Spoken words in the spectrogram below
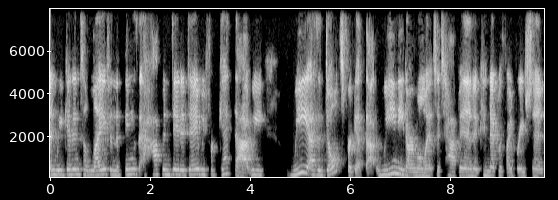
and we get into life and the things that happen day to day, we forget that. We we as adults forget that. We need our moment to tap in and connect with vibration.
